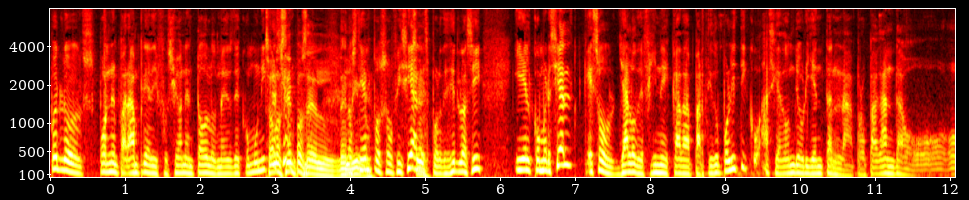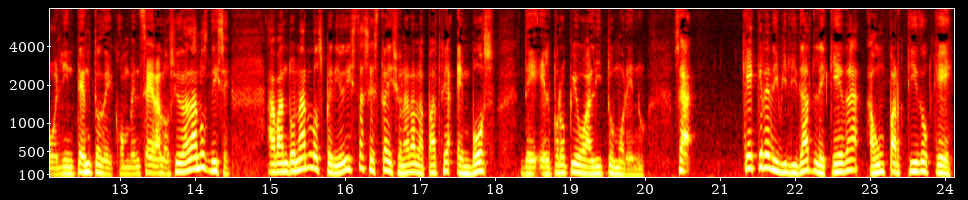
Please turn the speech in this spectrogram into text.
pues los ponen para amplia difusión en todos los medios de comunicación. Son los tiempos del, del los INE. tiempos oficiales, Sí. por decirlo así. Y el comercial, eso ya lo define cada partido político, hacia dónde orientan la propaganda o, o el intento de convencer a los ciudadanos, dice, abandonar los periodistas es traicionar a la patria en voz del propio Alito Moreno. O sea, ¿qué credibilidad le queda a un partido que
